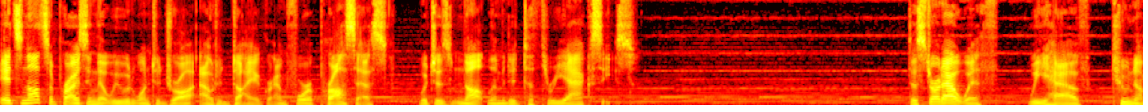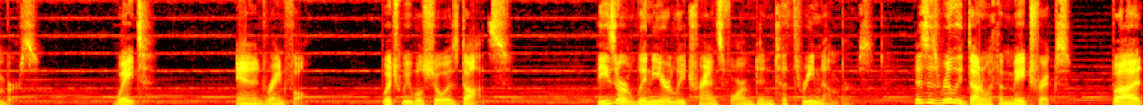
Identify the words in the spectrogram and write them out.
it's not surprising that we would want to draw out a diagram for a process which is not limited to three axes. To start out with, we have two numbers weight and rainfall, which we will show as dots. These are linearly transformed into three numbers. This is really done with a matrix, but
